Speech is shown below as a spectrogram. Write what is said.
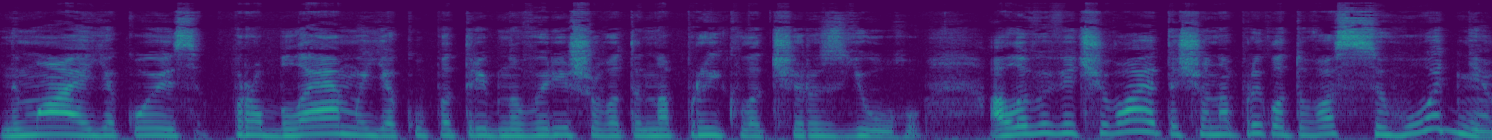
немає якоїсь проблеми, яку потрібно вирішувати, наприклад, через йогу, але ви відчуваєте, що, наприклад, у вас сьогодні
